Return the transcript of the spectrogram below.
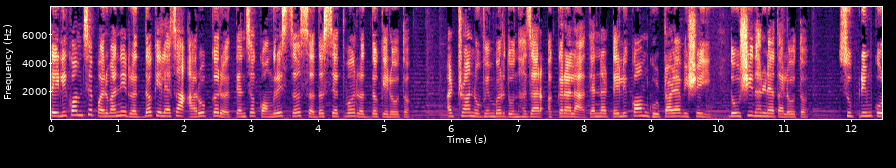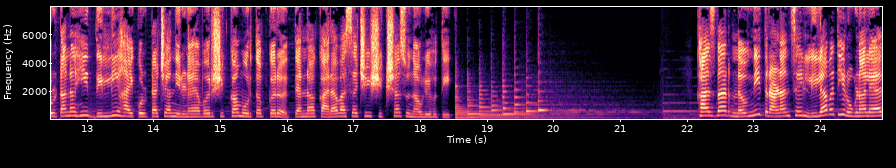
टेलिकॉमचे परवाने रद्द केल्याचा आरोप करत त्यांचं काँग्रेसचं सदस्यत्व रद्द केलं होतं. अठरा नोव्हेंबर दोन हजार अकराला त्यांना टेलिकॉम घोटाळ्याविषयी दोषी धरण्यात आलं होतं. सुप्रीम कोर्टानंही दिल्ली हायकोर्टाच्या निर्णयावर शिक्कामोर्तब करत त्यांना कारावासाची शिक्षा सुनावली होती. खासदार नवनीत राणांचे लीलावती रुग्णालयात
